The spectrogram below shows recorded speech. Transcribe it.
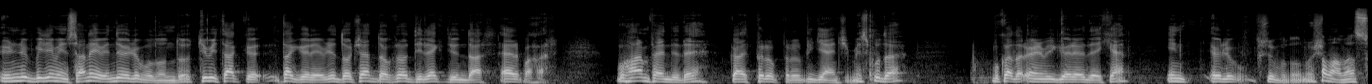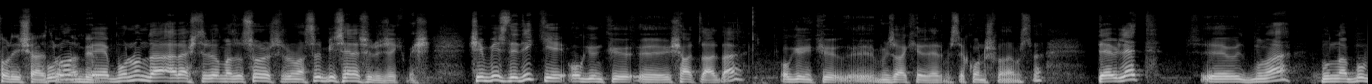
ünlü bilim insanı evinde ölü bulundu. TÜBİTAK'ta görevli doçent doktor Dilek Dündar Erbahar. Bu hanımefendi de gayet pırıl pırıl bir gencimiz. Bu da bu kadar önemli bir görevdeyken ölüsü bulunmuş. Tamamen soru işareti olan Bunun, bir e, bunun da araştırılması, soruşturulması bir sene sürecekmiş. Şimdi biz dedik ki o günkü e, şartlarda, o günkü e, müzakerelerimizde, konuşmalarımızda devlet e, buna, bununla bu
